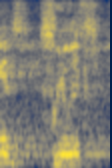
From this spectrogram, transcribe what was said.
is Skrillex.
